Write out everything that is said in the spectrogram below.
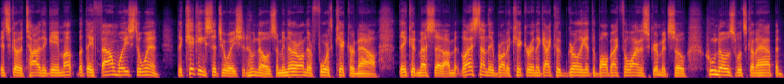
it's going to tie the game up. But they found ways to win. The kicking situation, who knows? I mean, they're on their fourth kicker now. They could mess that up. Last time they brought a kicker and the guy could barely get the ball back to the line of scrimmage. So who knows what's going to happen?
